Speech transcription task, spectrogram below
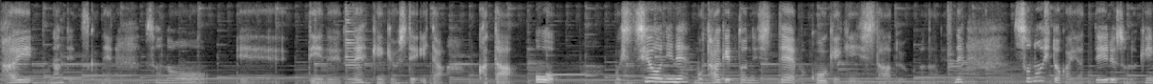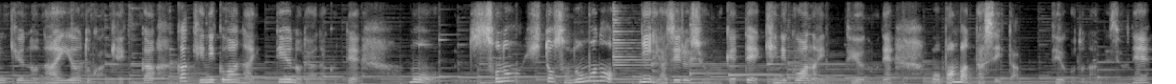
体なんていうんですかねその、えー、DNA のね研究をしていた方をもう必要にねもうターゲットにして攻撃したということなんですね。その人がやっているその研究の内容とか結果が気に食わないっていうのではなくてもうその人そのものに矢印を向けて気に食わないっていうのをねもうバンバン出していたっていうことなんですよね。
